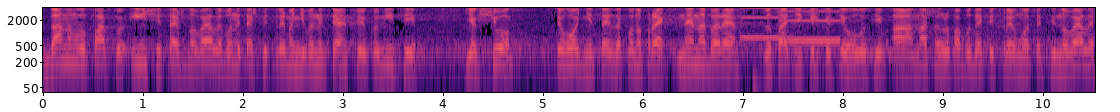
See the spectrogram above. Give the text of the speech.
В даному випадку інші теж новели, вони теж підтримані Венеціанською комісією. Якщо сьогодні цей законопроект не набере достатньої кількості голосів, а наша група буде підтримувати ці новели,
